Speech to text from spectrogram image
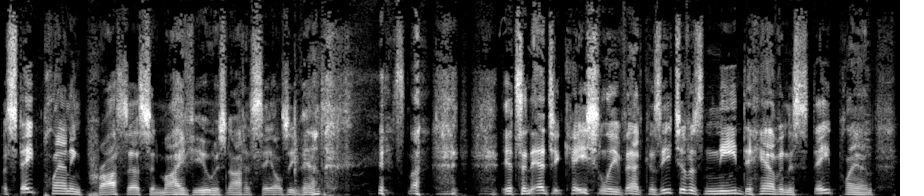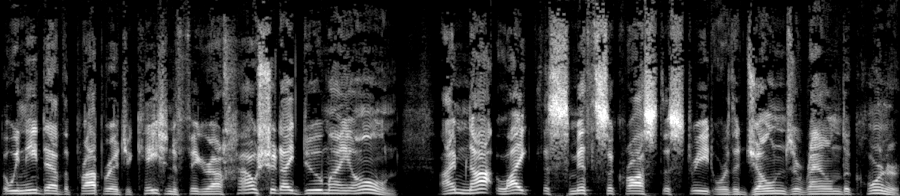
estate planning process, in my view, is not a sales event. it's not it's an educational event because each of us need to have an estate plan but we need to have the proper education to figure out how should i do my own? I'm not like the smiths across the street or the jones around the corner.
